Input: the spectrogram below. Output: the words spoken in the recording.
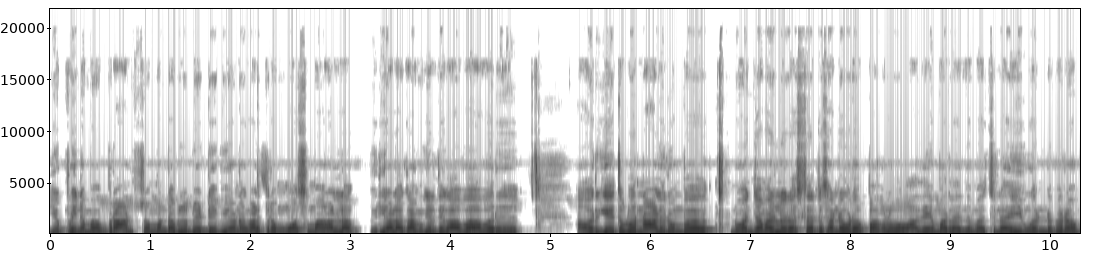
எப்படி நம்ம பிராண்ட் ஸ்டோமன் டபுள் பிளேட் டெபியூ ஆன காலத்தில் மோசமாக நல்லா பெரிய ஆளாக காமிக்கிறதுக்காக அவர் அவருக்கு ஏற்ற ஒரு நாலு ரொம்ப நோஞ்ச மாதிரி உள்ள ரசிகர்கிட்ட சண்டை கூட வைப்பாங்களோ அதே மாதிரி தான் இந்த மேட்ச்சில் இவங்க ரெண்டு பேரும்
